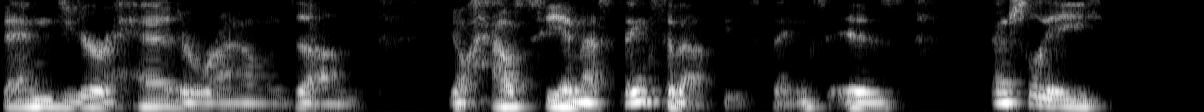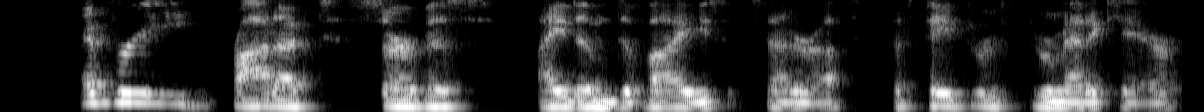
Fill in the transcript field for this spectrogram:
bend your head around, um, you know, how CMS thinks about these things is essentially every product, service, item, device, et cetera, that's paid through through Medicare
